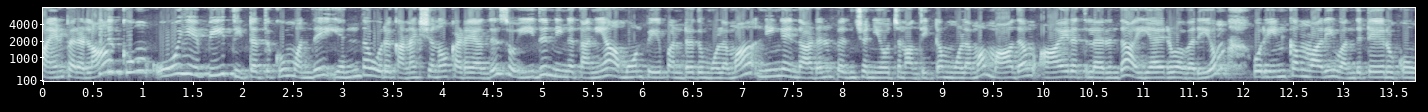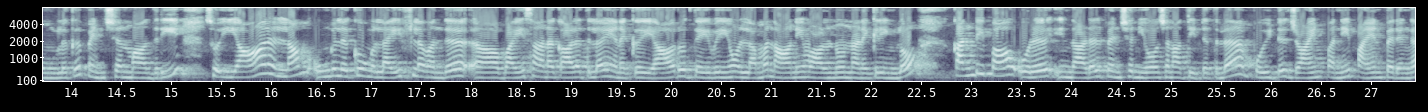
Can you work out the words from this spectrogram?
பயன்பெறலாம். இதுக்கும் ஓஏபி திட்டத்துக்கும் வந்து எந்த ஒரு கனெக்ஷனும் கிடையாது. ஸோ இது நீங்கள் தனியாக அமௌண்ட் பே பண்ணுறது மூலமாக நீங்கள் இந்த அடல் பென்ஷன் யோஜனா திட்டம் மூலமாக மாதம் ஆயிரத்துலேருந்து ஐயாயிரம் ரூபா வரையும் ஒரு இன்கம் மாதிரி வந்துட்டே இருக்கும் உங்களுக்கு பென்ஷன் மாதிரி. ஸோ யாரெல்லாம் உங்களுக்கு உங்கள் லைஃப்பில் வந்து வயசான காலத்தில் எனக்கு யாரும் தேவையும் இல்லாமல் நானே வாழணும்னு நினைக்கிறீங்களோ கண்டிப்பாக ஒரு இந்த அடல் பென்ஷன் யோஜனா திட்டத்தில் போயிட்டு ஜாயின் பண்ணி பயன்பெறுங்க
